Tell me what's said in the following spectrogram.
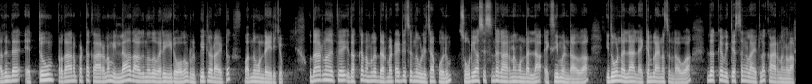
അതിന്റെ ഏറ്റവും പ്രധാനപ്പെട്ട കാരണം ഇല്ലാതാകുന്നത് വരെ ഈ രോഗം റിപ്പീറ്റഡായിട്ട് വന്നുകൊണ്ടേയിരിക്കും. ഉദാഹരണമായിട്ട് ഇതൊക്കെ നമ്മൾ ഡെർമറ്റൈറ്റിസ് എന്ന് വിളിച്ചാൽ പോലും സോറിയാസിസിന്റെ കാരണം കൊണ്ടല്ല എക്സീമ ഉണ്ടാവുക. ഇതുകൊണ്ടല്ല ലൈക്കൻ പ്ലാനസ് ഉണ്ടാവുക. ഇതൊക്കെ വ്യത്യസ്തങ്ങളായിട്ടുള്ള കാരണങ്ങളാണ്.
